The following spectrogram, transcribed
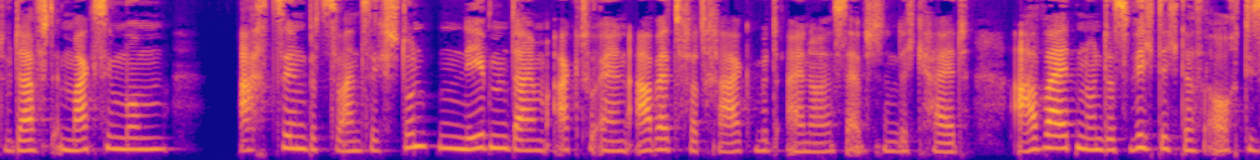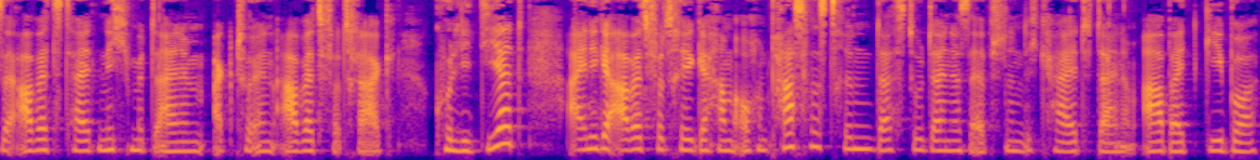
Du darfst im Maximum 18 bis 20 Stunden neben deinem aktuellen Arbeitsvertrag mit einer Selbstständigkeit arbeiten und es ist wichtig, dass auch diese Arbeitszeit nicht mit deinem aktuellen Arbeitsvertrag kollidiert. Einige Arbeitsverträge haben auch ein Passus drin, dass du deine Selbstständigkeit deinem Arbeitgeber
